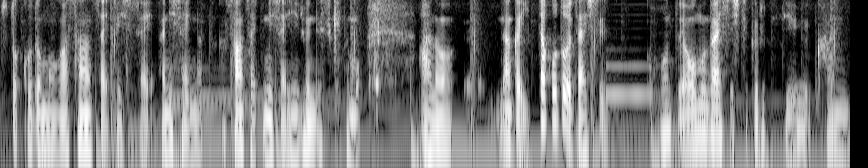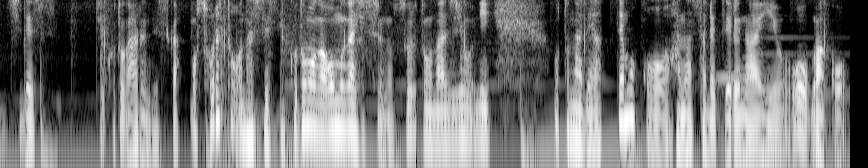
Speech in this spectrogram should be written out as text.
ちょっと子供が3歳と1歳、あ、2歳になったか、3歳と2歳いるんですけども、あの、なんか言ったことに対して、本当にオウム返ししてくるっていう感じですっていうことがあるんですが、もうそれと同じですね。子供がオウム返しするのそれと同じように、大人であっても、こう、話されている内容を、まあ、こ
